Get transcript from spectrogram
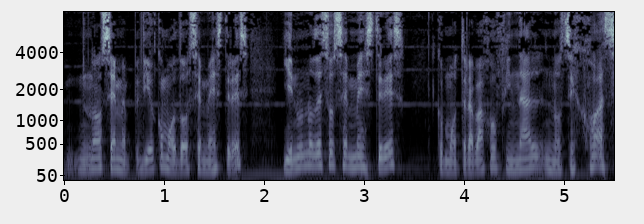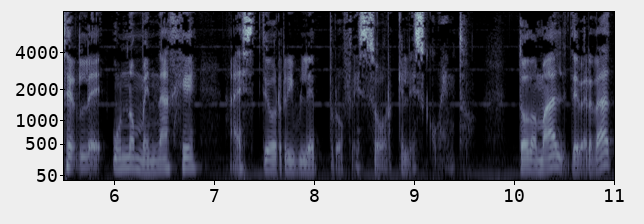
no sé, me dio como dos semestres y en uno de esos semestres, como trabajo final, nos dejó hacerle un homenaje a este horrible profesor que les cuento. Todo mal, de verdad,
